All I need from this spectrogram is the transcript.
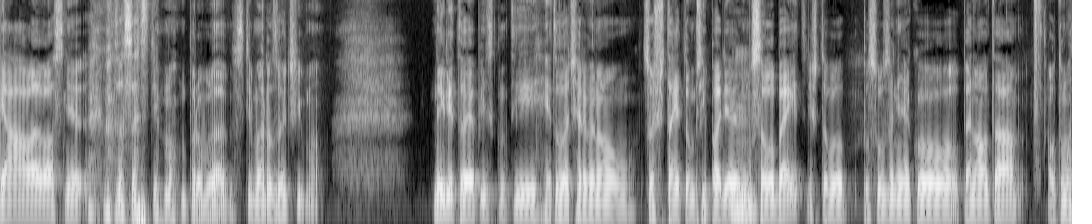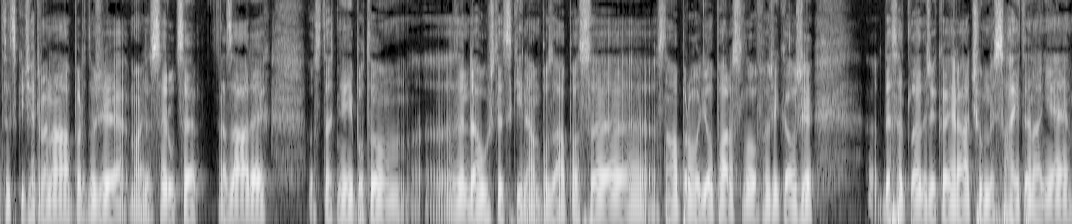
Já ale vlastně zase s tím mám problém, s těma rozhodčíma. Někdy to je písknutý, je to za červenou, což v tady tom případě hmm. muselo být, když to bylo posouzené jako penalta, automaticky červená, protože máš zase ruce na zádech. Ostatně i potom eh, Zenda Huštecký nám po zápase s náma prohodil pár slov a říkal, že deset let říkají hráčům, nesahajte na ně,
